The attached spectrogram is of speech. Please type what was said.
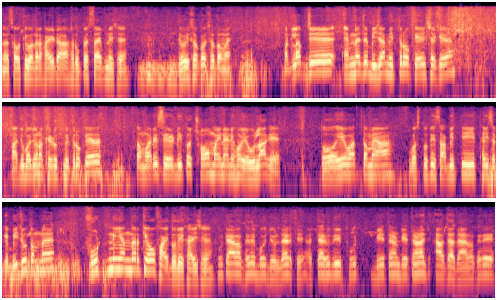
અને સૌથી વધારે હાઈટ આ રૂપેશ સાહેબની છે. જોઈ શકો છો તમે. મતલબ જે એમને જે બીજા મિત્રો કહે છે કે આજુબાજુના ખેડૂત મિત્રો કે તમારી શેરડી તો છ મહિનાની હોય એવું લાગે. તો એ વાત તમે આ વસ્તુથી સાબિતી થઈ શકે. બીજું તમને ફૂટની અંદર કેવો ફાયદો દેખાય છે? ફૂટ આ વખતે બહુ જોરદાર છે. અત્યાર સુધી ફૂટ બે ત્રણ બે ત્રણ જ આવતા હતા. આ વખતે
